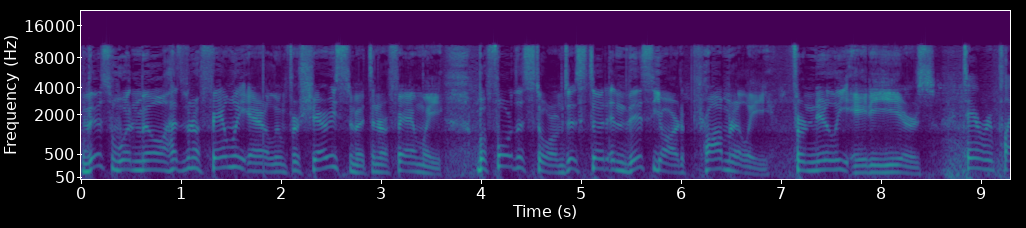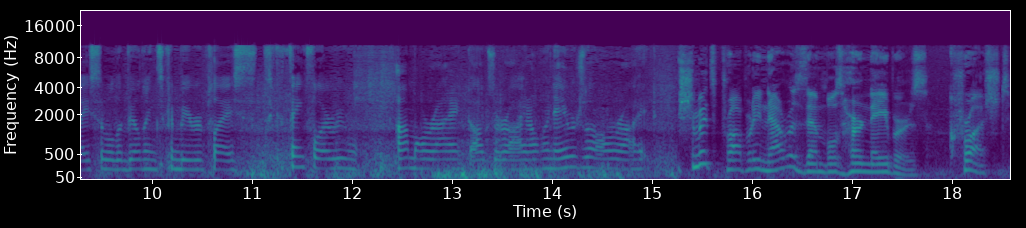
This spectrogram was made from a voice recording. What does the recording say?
This windmill has been a family heirloom for Sherry Smith and her family. Before the storms, it stood in this yard prominently for nearly 80 years. They're replaceable. The buildings can be replaced. Thankful everyone, I'm all right. Dogs are all right. All my neighbors are all right. Schmidt's property now resembles her neighbors, crushed.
